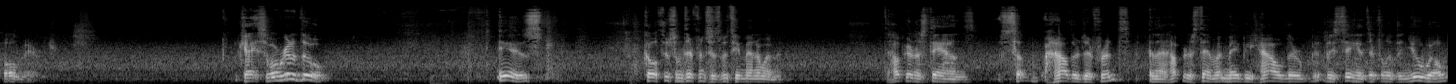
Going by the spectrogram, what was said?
called marriage. Okay, so what we're going to do is go through some differences between men and women to help you understand some, how they're different, and then help you understand maybe how they're seeing it differently than you will,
